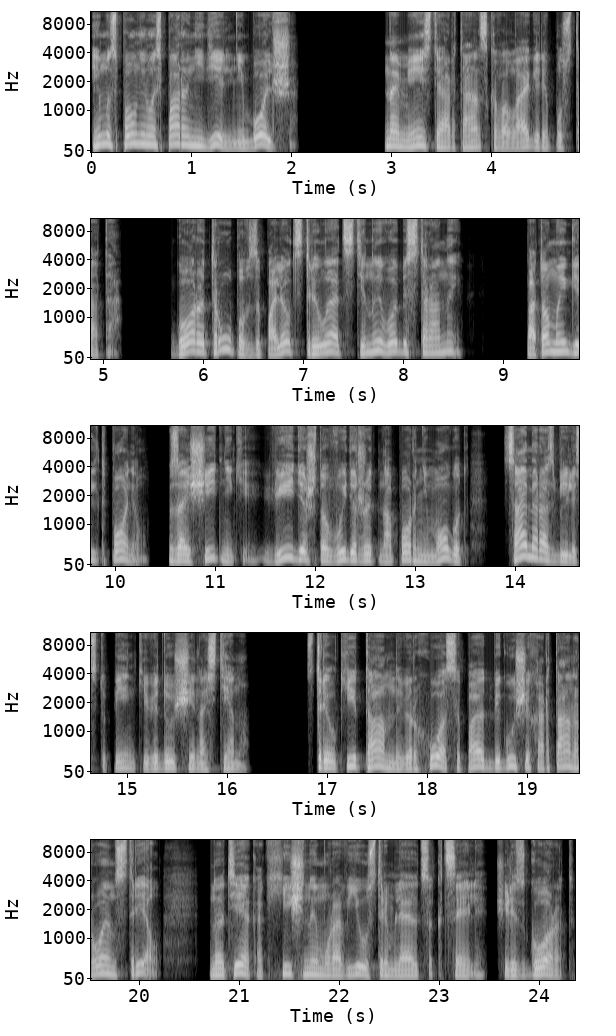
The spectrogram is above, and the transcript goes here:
Им исполнилось пара недель, не больше. На месте артанского лагеря пустота. Горы трупов за полет стрелы от стены в обе стороны. Потом Игельд понял, защитники, видя, что выдержать напор не могут, сами разбили ступеньки, ведущие на стену. Стрелки там, наверху, осыпают бегущих артан роем стрел, но те, как хищные муравьи, устремляются к цели, через город,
